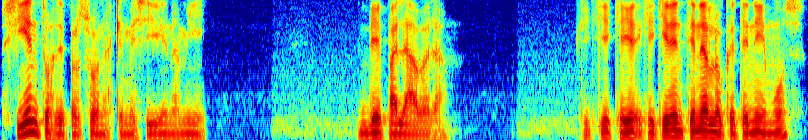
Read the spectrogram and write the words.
cientos de personas que me siguen a mí de palabra, que quieren tener lo que tenemos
